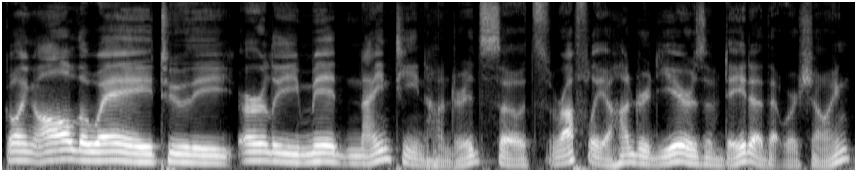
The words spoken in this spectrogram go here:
going all the way to the early mid 1900s. So it's roughly 100 years of data that we're showing.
